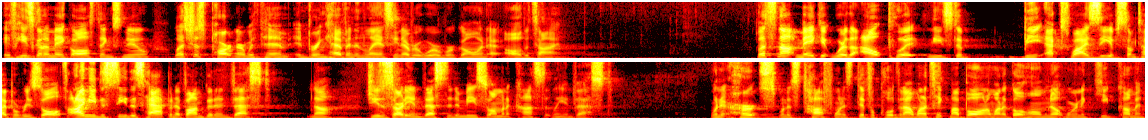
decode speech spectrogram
If He's going to make all things new, let's just partner with Him and bring heaven and Lansing everywhere we're going all the time. Let's not make it where the output needs to be XYZ of some type of results. I need to see this happen if I'm going to invest. No, Jesus already invested in me, so I'm going to constantly invest. When it hurts, when it's tough, when it's difficult, and I want to take my ball and I want to go home, no, we're going to keep coming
